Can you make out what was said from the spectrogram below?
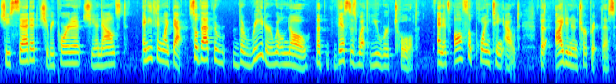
She said it, she reported it, she announced, anything like that, so that the, the reader will know that this is what you were told. And it's also pointing out that I didn't interpret this.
